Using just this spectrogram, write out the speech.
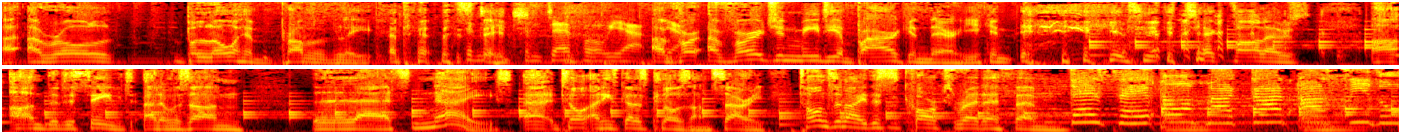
uh, a role below him probably at this Can- stage. can Defo, yeah. A, yeah. vir- a Virgin Media bargain there. You can you can, you can check Paul out uh, on the Deceived, and it was on last night. Uh, to- and he's got his clothes on. Sorry, Tones and I. This is Cork's Red FM. They say, oh my God, I see the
